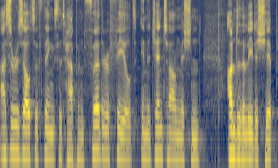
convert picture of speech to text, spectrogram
as a result of things that happen further afield in the Gentile mission under the leadership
